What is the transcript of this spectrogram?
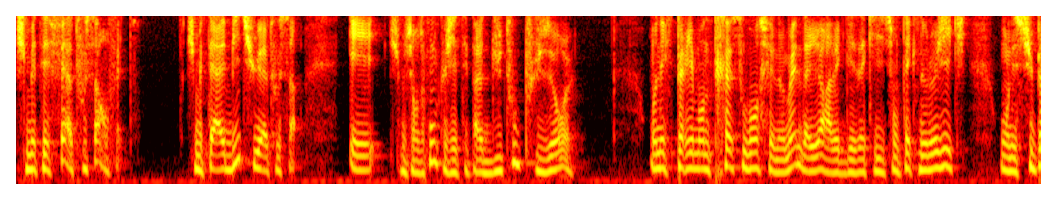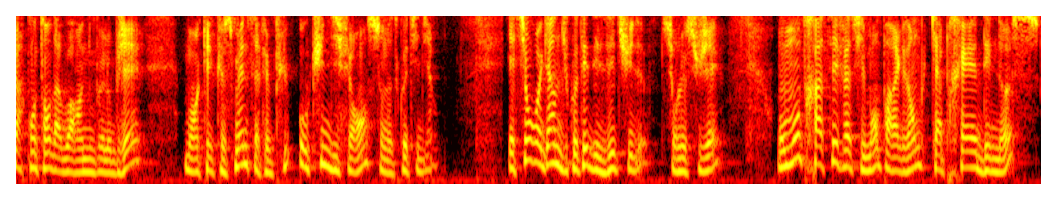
je m'étais fait à tout ça en fait. Je m'étais habitué à tout ça. Et je me suis rendu compte que j'étais pas du tout plus heureux. On expérimente très souvent ce phénomène d'ailleurs avec des acquisitions technologiques. On est super content d'avoir un nouvel objet. Bon, en quelques semaines, ça fait plus aucune différence sur notre quotidien. Et si on regarde du côté des études sur le sujet, on montre assez facilement par exemple qu'après des noces,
